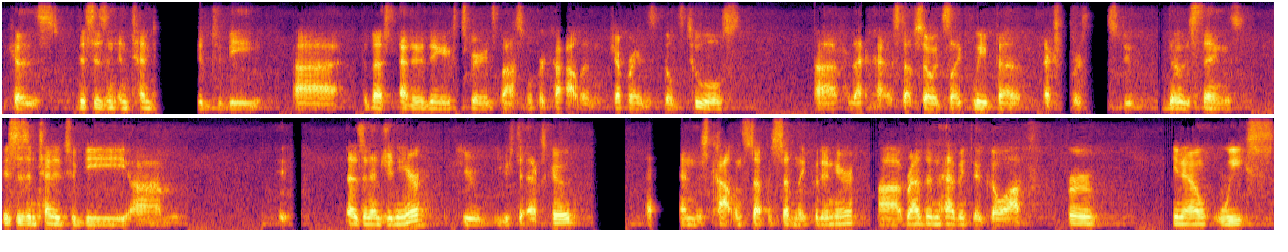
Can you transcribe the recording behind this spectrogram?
because this isn't intended to be uh, the best editing experience possible for Kotlin. JetBrains builds tools uh, for that kind of stuff, so it's like leave the experts to do those things. This is intended to be um, as an engineer you're used to Xcode and this Kotlin stuff is suddenly put in here, uh, rather than having to go off for, you know, weeks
